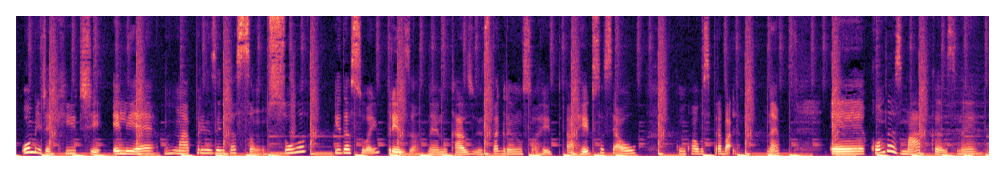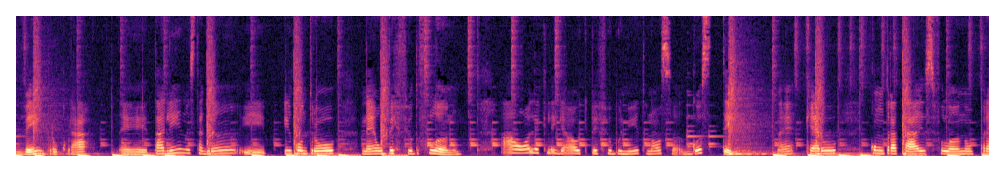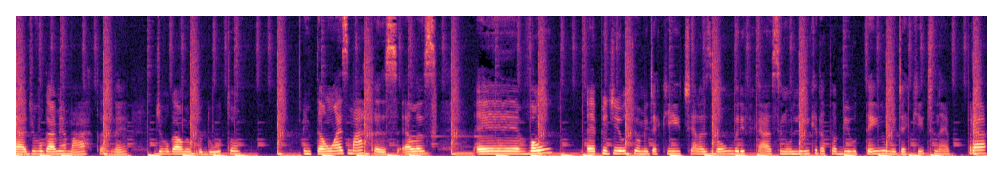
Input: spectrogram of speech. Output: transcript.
O Media Kit, ele é uma apresentação sua e da sua empresa, né? No caso, o Instagram, sua rede, a rede social com qual você trabalha, né? É, quando as marcas, né, vêm procurar, é, tá ali no Instagram e encontrou, né, o perfil do fulano. Ah, olha que legal, que perfil bonito, nossa, gostei, né? Quero contratar esse fulano para divulgar minha marca, né? Divulgar o meu produto. Então as marcas elas é, vão é, pedir o teu Media Kit, elas vão verificar se no link da tua bio tem o Media Kit, né? Pra,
